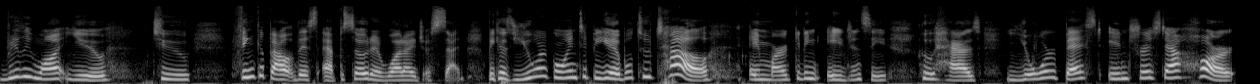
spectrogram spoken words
really want you to think about this episode and what I just said because you are going to be able to tell a marketing agency who has your best interest at heart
